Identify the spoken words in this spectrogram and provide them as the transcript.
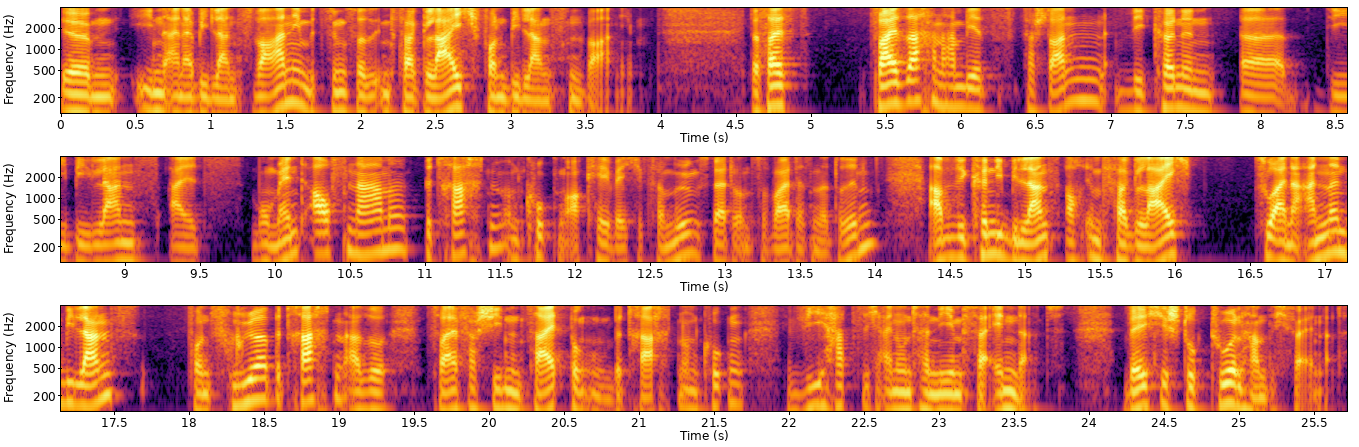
ähm, in einer Bilanz wahrnehmen, beziehungsweise im Vergleich von Bilanzen wahrnehmen. Das heißt, Zwei Sachen haben wir jetzt verstanden. Wir können äh, die Bilanz als Momentaufnahme betrachten und gucken, okay, welche Vermögenswerte und so weiter sind da drin. Aber wir können die Bilanz auch im Vergleich zu einer anderen Bilanz von früher betrachten, also zwei verschiedenen Zeitpunkten betrachten und gucken, wie hat sich ein Unternehmen verändert? Welche Strukturen haben sich verändert?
